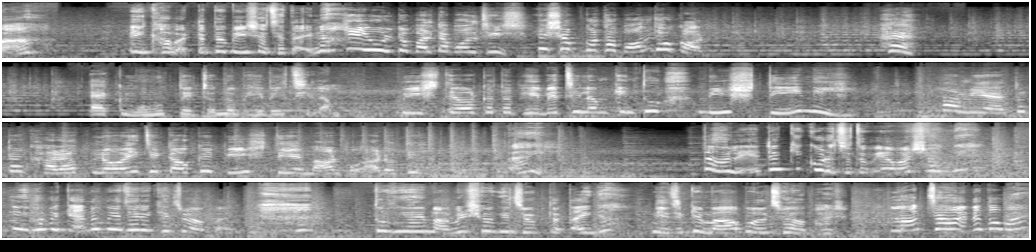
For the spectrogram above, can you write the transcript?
মা এই খাবারটা তো বিষ আছে তাই না? কি উল্টো পাল্টা বলছিস? এসব কথা বন্ধ কর। হ্যাঁ এক মুহূর্তের জন্য ভেবেছিলাম। বিষ দেওয়ার কথা ভেবেছিলাম কিন্তু বিষ দিইনি। আমি এতটা খারাপ নয় যে কাউকে বিষ দিয়ে মারবো আরতি। তাই? তাহলে এটা কি করেছ তুমি আমার সঙ্গে? এইভাবে কেন বেঁধে রেখেছো আবার তুমি ওই মামির সঙ্গে যুক্ত তাই না? নিজেকে মা বলছো আবার। লজ্জা হয় না তোমার?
